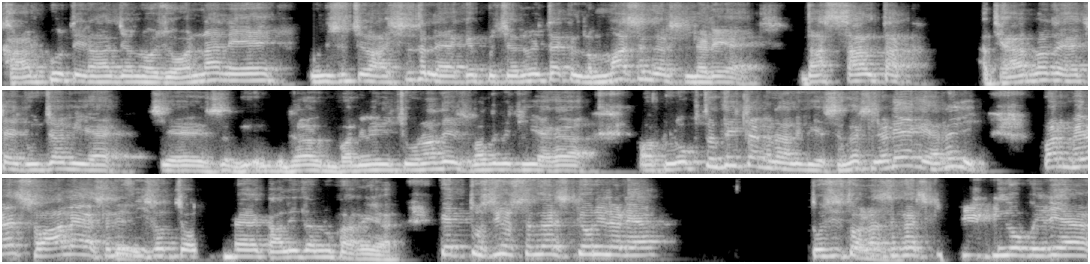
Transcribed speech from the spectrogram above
ਖਾੜਕੂ ਤੇਰਾ ਜਾਂ ਨੌਜਵਾਨਾਂ ਨੇ 1984 ਤੋਂ ਲੈ ਕੇ 95 ਤੱਕ ਲੰਮਾ ਸੰਘਰਸ਼ ਲੜਿਆ ਹੈ 10 ਸਾਲ ਤੱਕ ਹਥਿਆਰਬੰਦ ਹੈ ਚਾਹੇ ਦੂਜਾ ਵੀ ਹੈ ਜਿਹੜਾ 92 ਦੀ ਚੋਣਾਂ ਦੇ ਸੰਬੰਧ ਵਿੱਚ ਵੀ ਹੈਗਾ ਔਰ ਲੋਕਤੰਤਰੀ ਢੰਗ ਨਾਲ ਵੀ ਹੈ ਸੰਘਰਸ਼ ਲੜਿਆ ਗਿਆ ਨਾ ਜੀ। ਪਰ ਮੇਰਾ ਸਵਾਲ ਹੈ ਇਸ ਲਈ 1914 ਮੈਂ ਅਕਾਲੀ ਦਲ ਨੂੰ ਕਰ ਰਿਹਾ ਕਿ ਤੁਸੀਂ ਉਹ ਸੰਘਰਸ਼ ਕਿਉਂ ਨਹੀਂ ਲੜਿਆ? ਤੁਸੀਂ ਤੁਹਾਡਾ ਸੰਘਰਸ਼ ਕੀ ਉਹ ਜਿਹੜੀਆਂ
